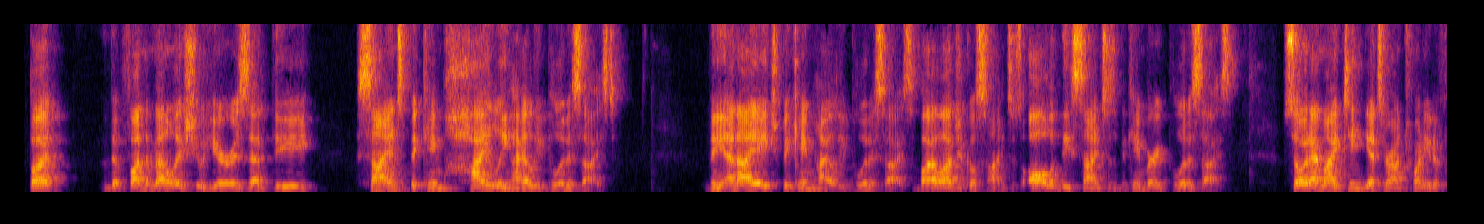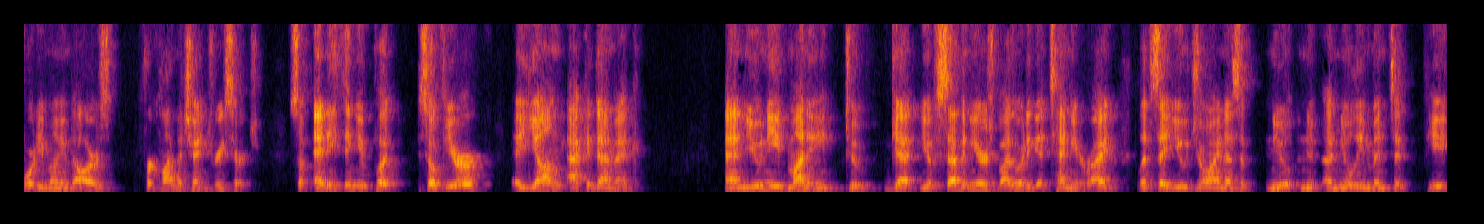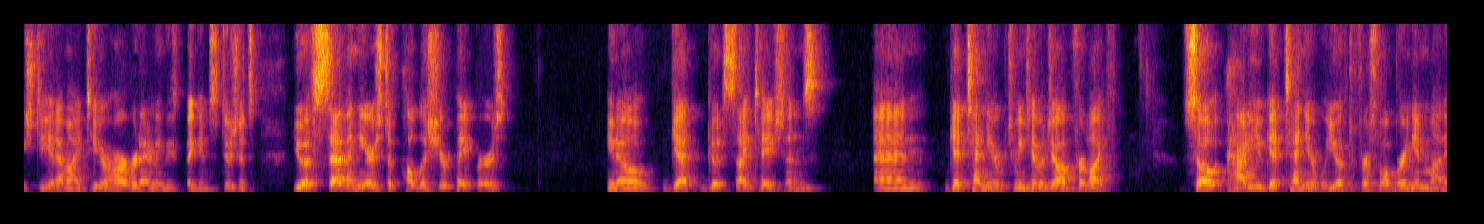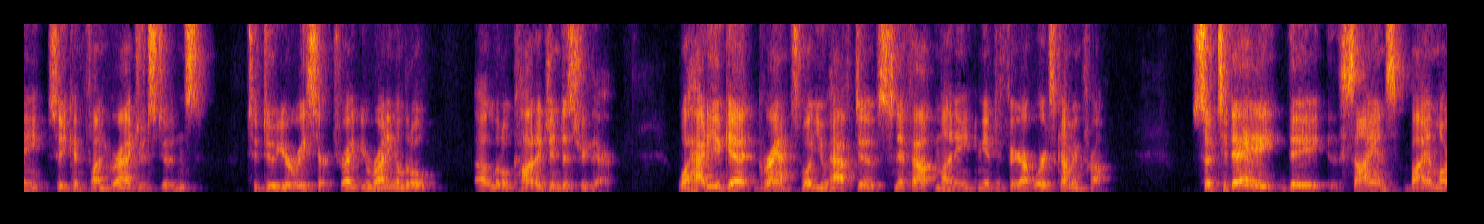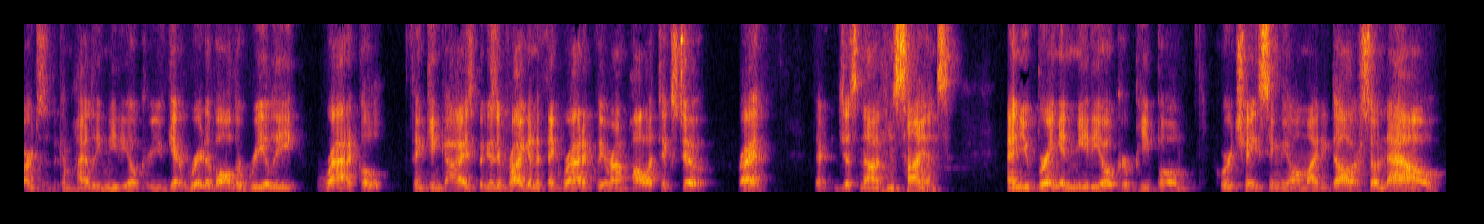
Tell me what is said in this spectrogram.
But the fundamental issue here is that the science became highly, highly politicized. The NIH became highly politicized, biological sciences, all of these sciences became very politicized. So at MIT gets around 20 to 40 million dollars for climate change research. So anything you put, so if you're a young academic and you need money to get, you have seven years, by the way, to get tenure, right? Let's say you join as a new, a newly minted PhD at MIT or Harvard, or any of these big institutions you have seven years to publish your papers, you know, get good citations and get tenure, which means you have a job for life. So how do you get tenure? Well, you have to first of all bring in money so you can fund graduate students to do your research, right? You're running a little a little cottage industry there. Well, how do you get grants? Well, you have to sniff out money and you have to figure out where it's coming from. So today, the science by and large has become highly mediocre. You get rid of all the really radical thinking guys because they're probably going to think radically around politics too, right? They're just not in science. And you bring in mediocre people who are chasing the almighty dollar. So now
